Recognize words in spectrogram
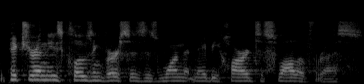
The picture in these closing verses is one that may be hard to swallow for us.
